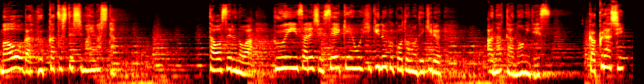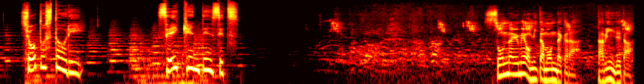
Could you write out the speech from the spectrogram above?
魔王が復活してしまいました。倒せるのは封印されし聖剣を引き抜くことのできるあなたのみです。学ラジショートストーリー。聖剣伝説。そんな夢を見たもんだから旅に出た。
